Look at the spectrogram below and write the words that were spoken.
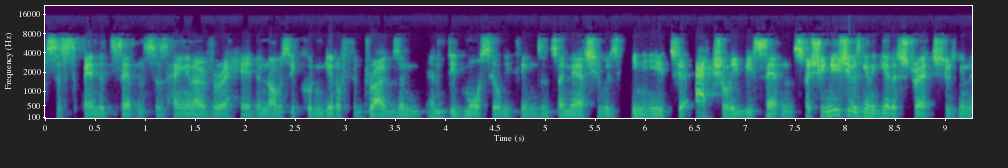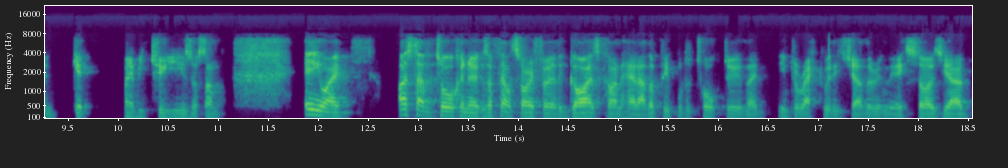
suspended sentences hanging over her head and obviously couldn't get off the drugs and, and did more silly things. And so now she was in here to actually be sentenced. So she knew she was going to get a stretch. She was going to get maybe two years or something. Anyway, I started talking to her because I felt sorry for her. The guys kind of had other people to talk to and they'd interact with each other in the exercise yard.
